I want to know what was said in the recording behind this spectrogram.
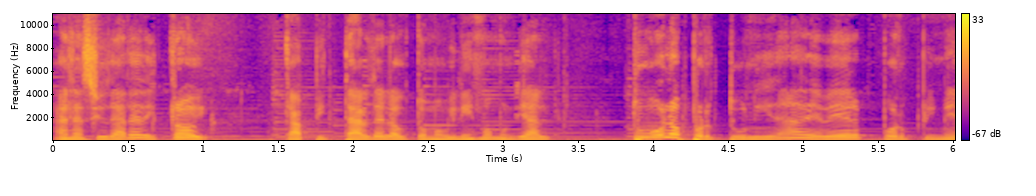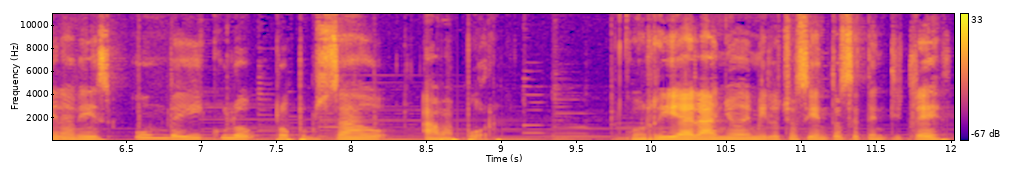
a la ciudad de Detroit, capital del automovilismo mundial, tuvo la oportunidad de ver por primera vez un vehículo propulsado a vapor. Corría el año de 1873.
